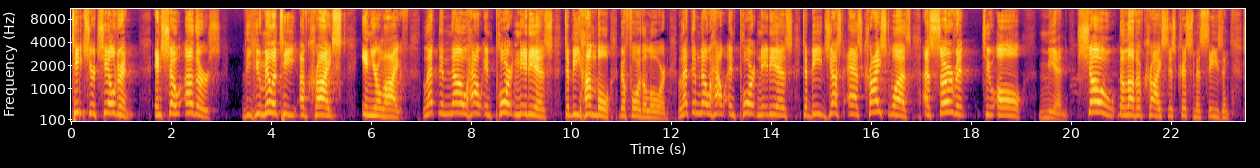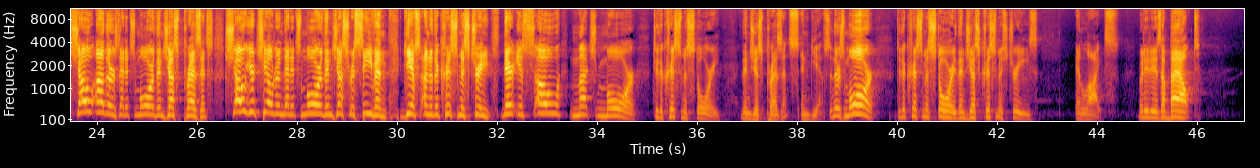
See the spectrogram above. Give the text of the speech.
teach your children and show others the humility of Christ in your life. Let them know how important it is to be humble before the Lord. Let them know how important it is to be just as Christ was, a servant to all men. Show the love of Christ this Christmas season. Show others that it's more than just presents. Show your children that it's more than just receiving gifts under the Christmas tree. There is so much more to the Christmas story than just presents and gifts. And there's more to the Christmas story than just Christmas trees and lights. But it is about,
